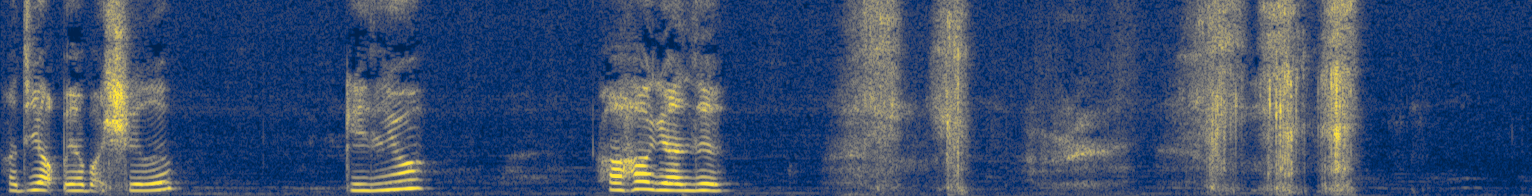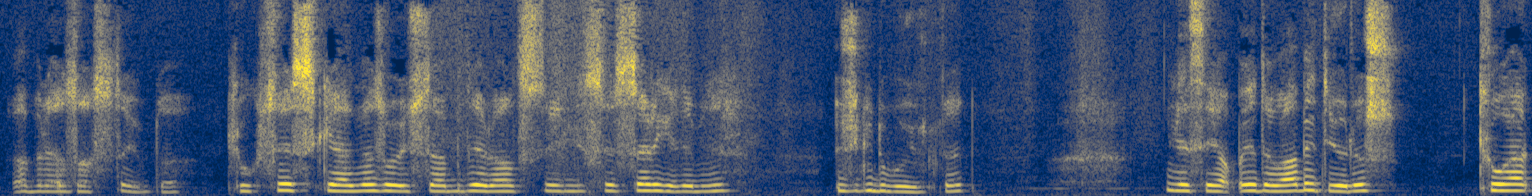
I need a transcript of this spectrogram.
Hadi yapmaya başlayalım. Geliyor. Haha geldi. Ben biraz hastayım da. Çok ses gelmez o yüzden bir de rahatsız edici sesler gelebilir. Üzgünüm o yüzden. Neyse yapmaya devam ediyoruz. Şu an,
